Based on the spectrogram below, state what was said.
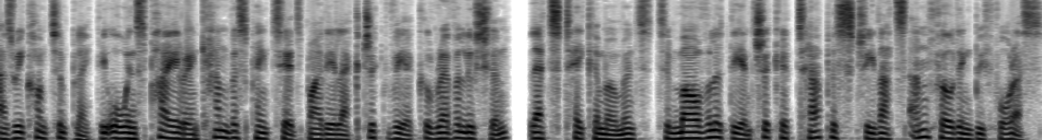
as we contemplate the awe-inspiring canvas painted by the electric vehicle revolution, let's take a moment to marvel at the intricate tapestry that's unfolding before us.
